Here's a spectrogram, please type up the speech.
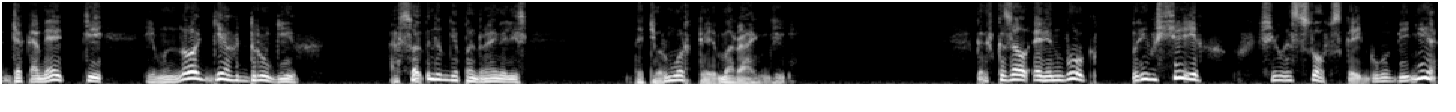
Джакометти и многих других. Особенно мне понравились натюрморты Маранди. Как сказал Эренбург, при всей их философской глубине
